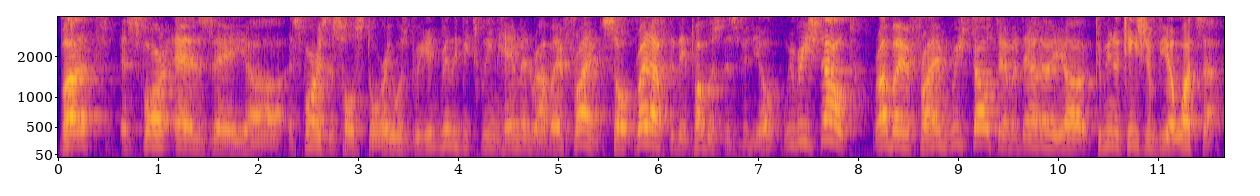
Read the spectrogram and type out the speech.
But as far as a uh, as far as this whole story was really between him and Rabbi Ephraim. So right after they published this video, we reached out. Rabbi Ephraim reached out to him, and they had a uh, communication via WhatsApp.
